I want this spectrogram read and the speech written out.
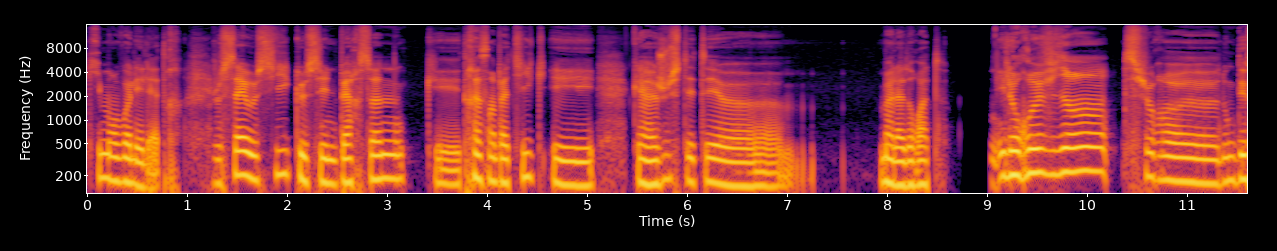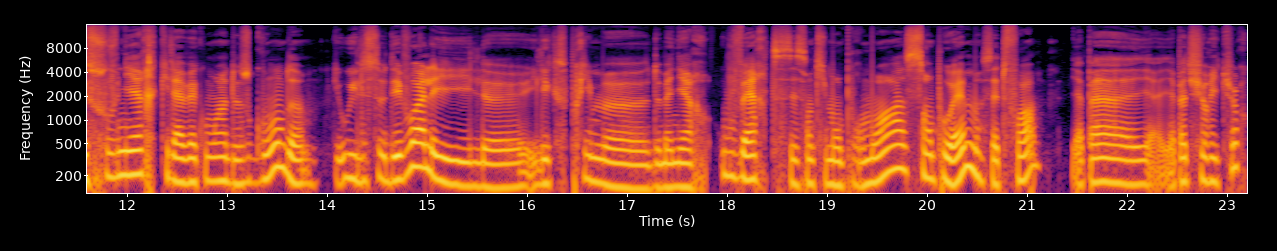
qui m'envoie les lettres. Je sais aussi que c'est une personne qui est très sympathique et qui a juste été euh, maladroite. Il revient sur euh, donc des souvenirs qu'il a avec moi de secondes, où il se dévoile et il, euh, exprime de manière ouverte ses sentiments pour moi, sans poème cette fois. Il n'y a, pas, y a, pas de fioriture.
